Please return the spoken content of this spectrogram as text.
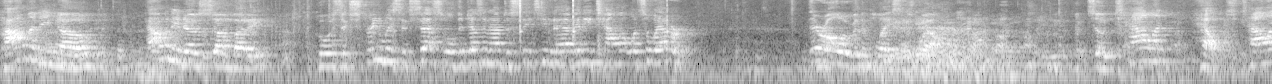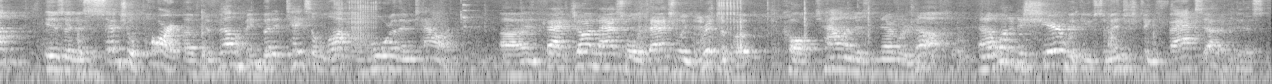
How many know, how many know somebody who is extremely successful that doesn't have to seem to have any talent whatsoever? They're all over the place as well. So talent. Talent is an essential part of developing, but it takes a lot more than talent. Uh, in fact, John Maxwell has actually written a book called Talent is Never Enough. And I wanted to share with you some interesting facts out of this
